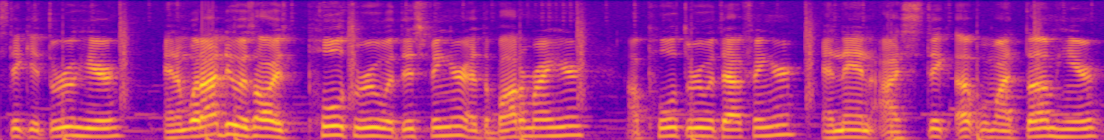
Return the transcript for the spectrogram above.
stick it through here. And what I do is always pull through with this finger at the bottom right here. I pull through with that finger and then I stick up with my thumb here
